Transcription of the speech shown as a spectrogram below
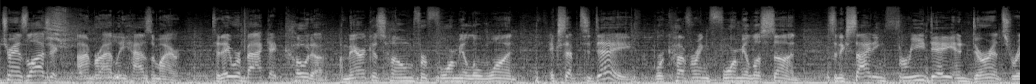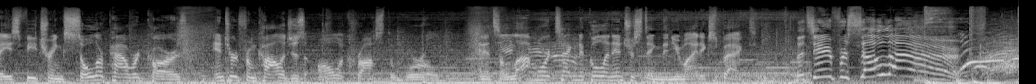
To Translogic. I'm Bradley Hasemeyer. Today we're back at COTA, America's home for Formula One. Except today we're covering Formula Sun. It's an exciting three day endurance race featuring solar powered cars entered from colleges all across the world. And it's a lot more technical and interesting than you might expect. Let's hear it for Solar!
